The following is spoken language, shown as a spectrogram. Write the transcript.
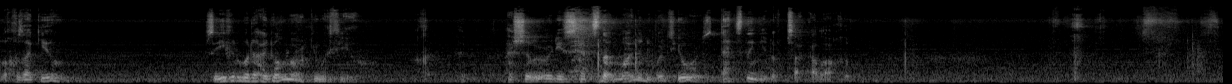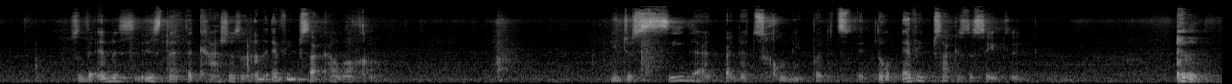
look like you. So even when I don't argue with you, Hashem already said it's not mine anymore, it's yours. That's the need of psak halacha. So the emes is that the kashas on every psak halacha. You just see that by that schuli, but it's it, every psak is the same thing.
